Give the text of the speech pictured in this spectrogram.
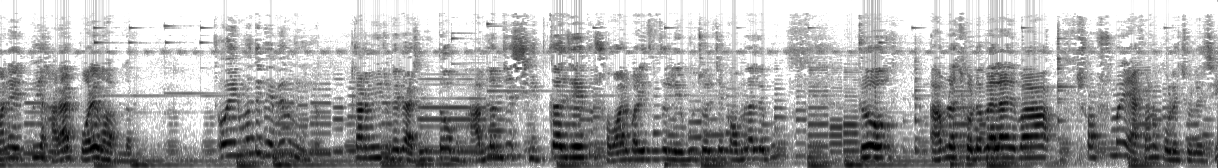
মানে তুই হারার পরে ভাবলাম। ও এর মধ্যে ভেবেও নিল। কারণ আমি কিছু ভেবে আসিনি। তো ভাবলাম যে শীতকাল যেহেতু সবার বাড়িতে তো লেবু চলছে কমলা লেবু। তো আমরা ছোটবেলায় বা সবসময় এখনও করে চলেছি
